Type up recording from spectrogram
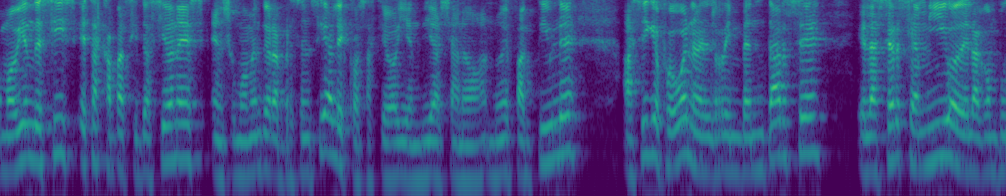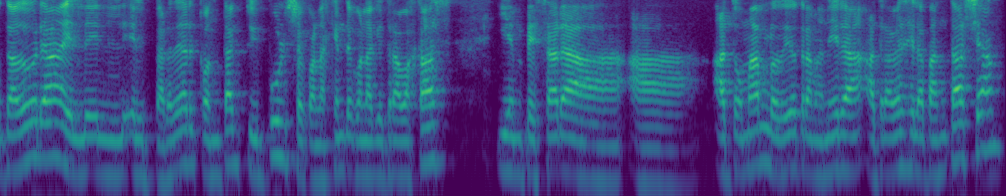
Como bien decís, estas capacitaciones en su momento eran presenciales, cosas que hoy en día ya no, no es factible. Así que fue bueno el reinventarse, el hacerse amigo de la computadora, el, perder contacto y pulso con la gente con la que trabajás y empezar a, tomarlo de otra manera a través de la pantalla.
